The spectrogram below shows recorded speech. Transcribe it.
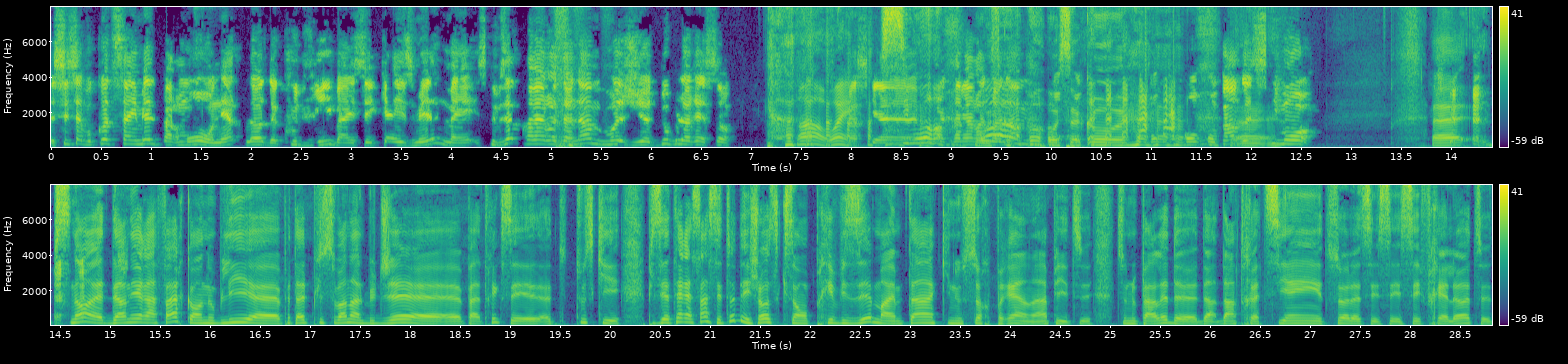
Si ça vous coûte 5 000 par mois au net là, de coût de vie, ben c'est 15 000. Mais si vous êtes travailleur autonome, moi, je doublerais ça. Ah ouais. Parce que six mois. Au, secours. on, parle de six mois. Euh, sinon, euh, dernière affaire qu'on oublie euh, peut-être plus souvent dans le budget, Patrick, c'est tout ce qui est. Puis c'est intéressant, c'est toutes des choses qui sont prévisibles en même temps qui nous surprennent. Hein? Puis tu, nous parlais d'entretien, tout ça, ces, frais-là. Tu,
